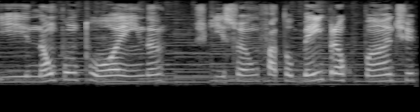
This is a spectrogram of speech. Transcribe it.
e não pontuou ainda. Acho que isso é um fator bem preocupante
